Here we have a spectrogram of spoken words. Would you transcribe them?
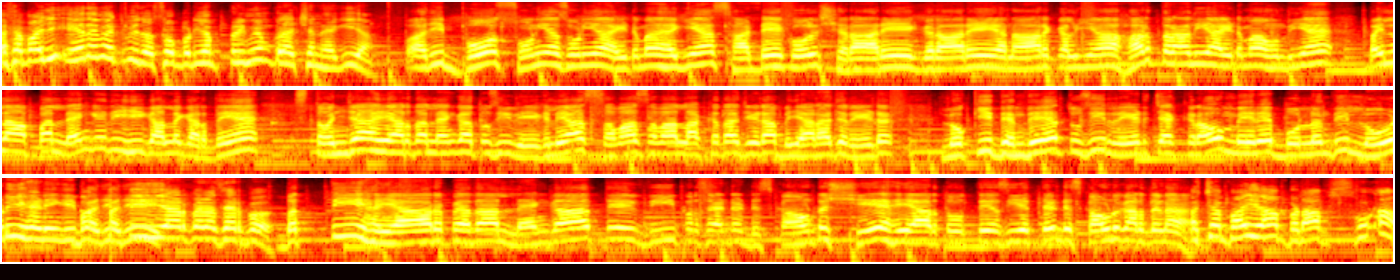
ਅੱਛਾ ਭਾਈ ਜੀ ਇਹਦੇ ਵਿੱਚ ਵੀ ਦੱਸੋ ਬੜੀਆਂ ਪ੍ਰੀਮੀਅਮ ਕਲੈਕਸ਼ਨ ਹੈਗੀ ਆ ਭਾਜੀ ਬਹੁਤ ਸੋਹਣੀਆਂ ਸੋਹਣੀਆਂ ਆਈਟਮਾਂ ਹੈਗੀਆਂ। ਸਾਡੇ ਕੋਲ ਸ਼ਰਾਰੇ ਗਰਾਰੇ ਅਨਾਰਕਲੀਆਂ ਹਰ ਤਰ੍ਹਾਂ ਦੀਆਂ ਆਈਟਮਾਂ ਹੁੰਦੀਆਂ ਪਹਿਲਾਂ ਆਪਾਂ ਲਹਿੰਗੇ ਦੀ ਹੀ ਗੱਲ ਕਰਦੇ ਆਂ 57000 ਦਾ ਲਹਿੰਗਾ ਤੁਸੀਂ ਵੇਖ ਲਿਆ ਸਵਾ ਸਵਾ ਲੱਖ ਦਾ ਜਿਹੜਾ ਬਾਜ਼ਾਰਾਂ 'ਚ ਰੇਟ ਲੋਕੀ ਦਿੰਦੇ ਆ ਤੁਸੀਂ ਰੇਟ ਚੈੱਕ ਕਰਾਓ ਮੇਰੇ ਬੋਲਣ ਦੀ ਲੋੜ ਹੀ ਹੈ ਨਹੀਂਗੀ ਭਾਜੀ। 30000 ਰੁਪਏ ਦਾ ਸਿਰਫ। 32000 ਰੁਪਏ ਦਾ ਲਹਿੰਗਾ ਤੇ 20% ਡਿਸਕਾਊਂਟ 6000 ਤੋਂ ਉੱਤੇ ਅਸੀਂ ਇੱਥੇ ਡਿਸਕਾਊਂਟ ਕਰ ਦੇਣਾ। ਅੱਛਾ ਭਾਈ ਆ ਬੜਾ ਸੋਹਣਾ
